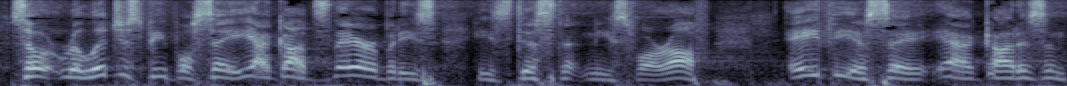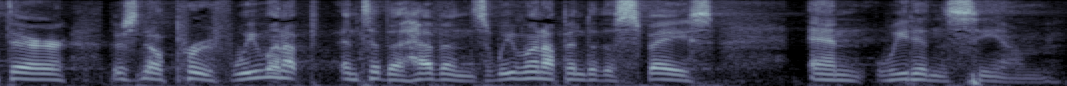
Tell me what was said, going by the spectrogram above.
So religious people say, yeah, God's there, but he's, he's distant and he's far off. Atheists say, yeah, God isn't there. There's no proof. We went up into the heavens, we went up into the space, and we didn't see him.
